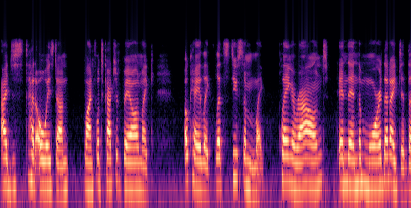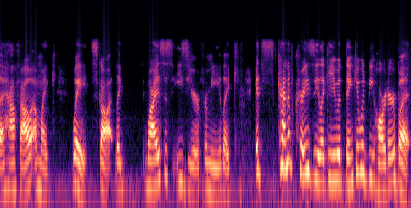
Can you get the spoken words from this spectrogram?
I just had always done blindfold to Tkachev bail I'm like okay like let's do some like playing around and then the more that I did the half out, I'm like, wait, Scott, like why is this easier for me? Like it's kind of crazy. Like you would think it would be harder, but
